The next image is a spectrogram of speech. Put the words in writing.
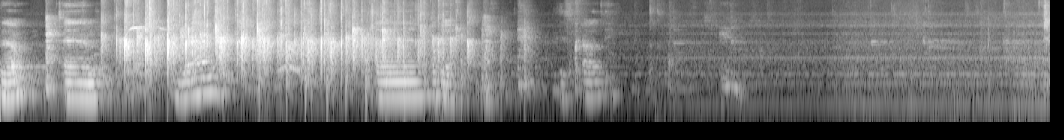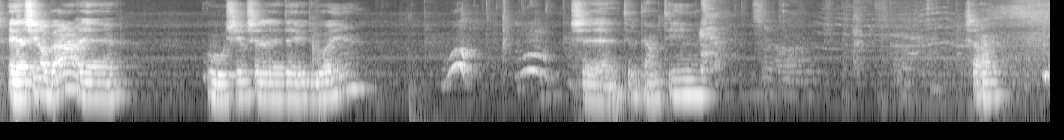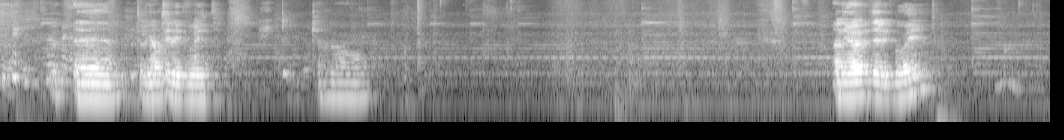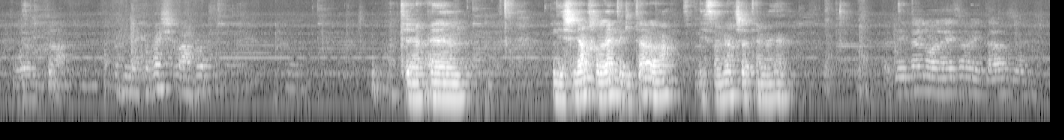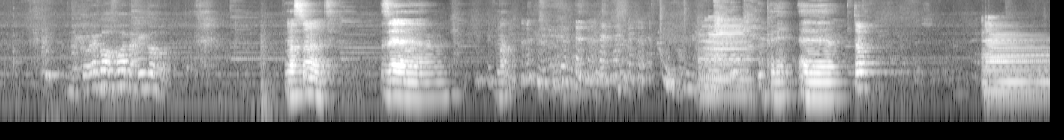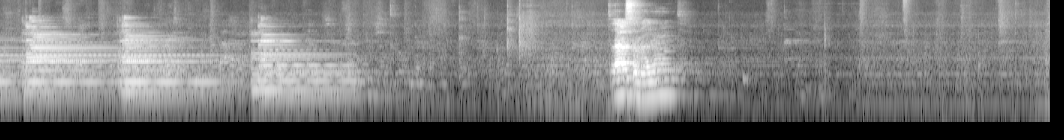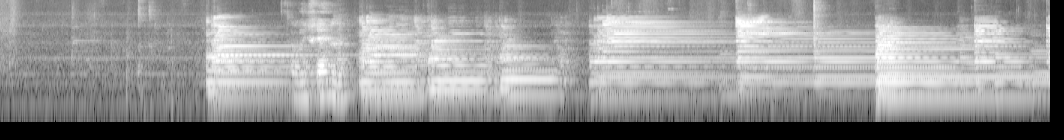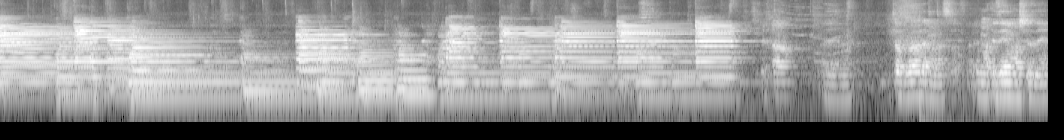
זהו. אמ. אה, אוקיי. הזכרתי. אה, השיר הבא אה, הוא שיר של דיוויד בוי, שתרגמתי. שלום. תרגמתי לעברית. כן, לא... אני אוהב את דיוויד בוי. כן, אה, אני שנייה מחרן את הגיטרה, אני שמח שאתם... אה, תגיד לנו על איזה מיתר זה. זה קורה בהופעות הכי טובות. מה זאת אומרת? זה... מה? אוקיי, אה, טוב. תודה על הסבלנות. טוב, נחיה עם זה. טוב, לא יודע מה לעשות, זה מה שזה יהיה.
